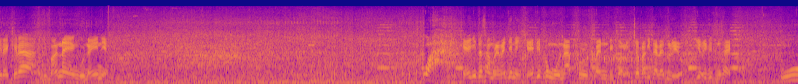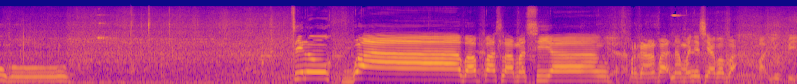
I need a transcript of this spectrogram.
Kira-kira di mana yang gunain ya? Wah, kayak kita samperin aja nih. Kayak dia pengguna pulpen Piccolo. Coba kita lihat dulu yuk. Yuk ikutin saya. Uhu. Ciluk Ba, Bapak selamat siang. Perkenalan Pak, namanya siapa Pak? Pak Yupi.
